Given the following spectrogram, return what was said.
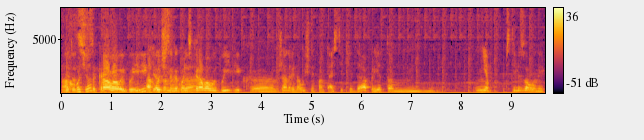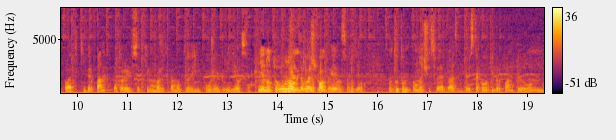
А это хочется всё. кровавый боевик. А хочется какой-нибудь да. кровавый боевик э, в жанре научной фантастики, да, при этом не стилизованный под киберпанк, который все-таки может кому-то и уже и приелся. Не, ну тут Ну, много киберпанка, выбор, я на самом деле. Но тут он, он очень своеобразный. То есть такого киберпанка он,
